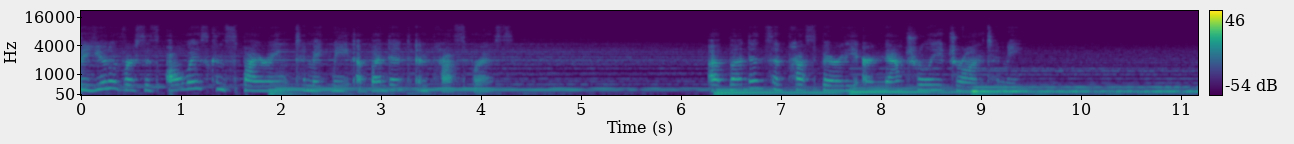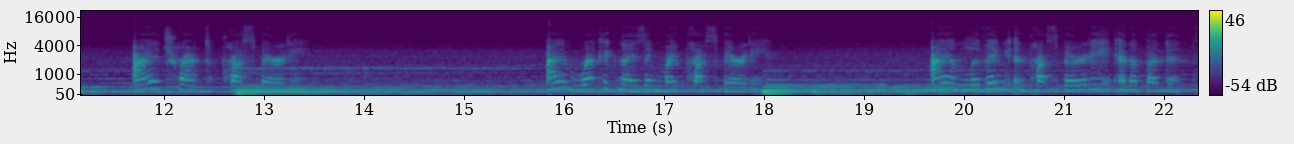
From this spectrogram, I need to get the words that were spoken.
The universe is always conspiring to make me abundant and prosperous. Abundance and prosperity are naturally drawn to me. I attract prosperity. I am recognizing my prosperity. I am living in prosperity and abundance.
